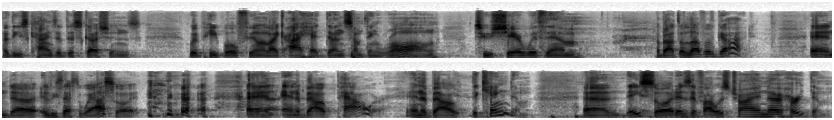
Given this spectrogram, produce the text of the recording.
of these kinds of discussions with people feeling like I had done something wrong to share with them about the love of God and uh, at least that's the way I saw it, and, and about power and about the kingdom. And they saw it as if I was trying to hurt them.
